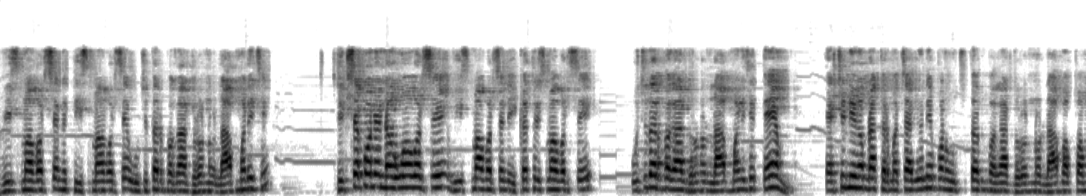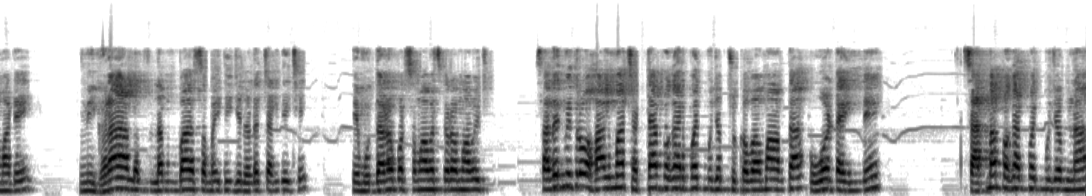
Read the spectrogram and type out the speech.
વીસમા વર્ષે અને ત્રીસમા વર્ષે ઉચ્ચતર પગાર ધોરણનો લાભ મળે છે. શિક્ષકોને નવમા વર્ષે, વીસમા વર્ષે અને એકત્રીસમા વર્ષે ઉચ્ચતર પગાર ધોરણનો લાભ મળે છે. તેમ એસટી નિગમના કર્મચારીઓને પણ ઉચ્ચતર પગાર ધોરણનો લાભ આપવા માટે ની ઘણા લંબા સમયથી જે લડત ચાલી રહી છે, તે મુદ્દાનો પણ સમાવેશ કરવામાં આવે છે. સાથે મિત્રો, હાલમાં છઠ્ઠા પગાર પંચ મુજબ ચૂકવવામાં આવતા ઓવરટાઈમને સાતમા પગાર પંચ મુજબના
